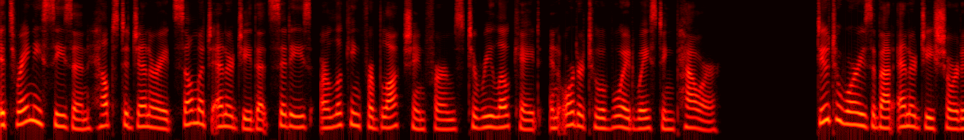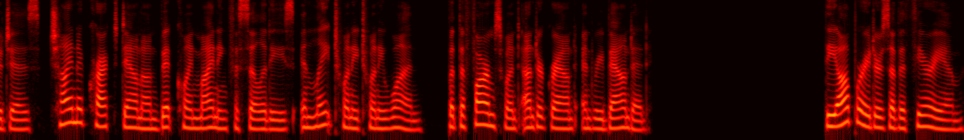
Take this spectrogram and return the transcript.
Its rainy season helps to generate so much energy that cities are looking for blockchain firms to relocate in order to avoid wasting power. Due to worries about energy shortages, China cracked down on Bitcoin mining facilities in late 2021, but the farms went underground and rebounded. The operators of Ethereum,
